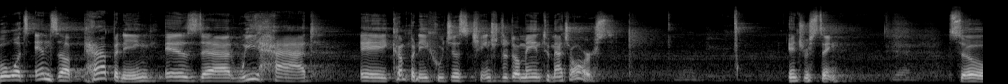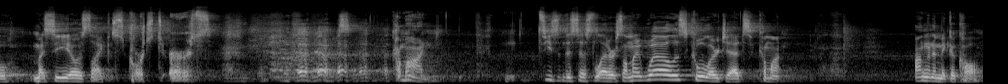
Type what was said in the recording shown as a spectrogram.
Well, what ends up happening is that we had a company who just changed the domain to match ours. Interesting. So my CEO is like, scorched earth. Come on, cease and desist letters. I'm like, well, it's cooler, Jets. Come on. I'm gonna make a call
